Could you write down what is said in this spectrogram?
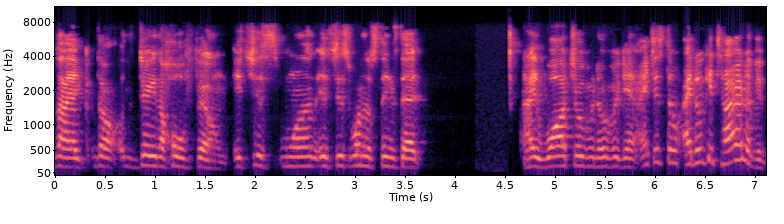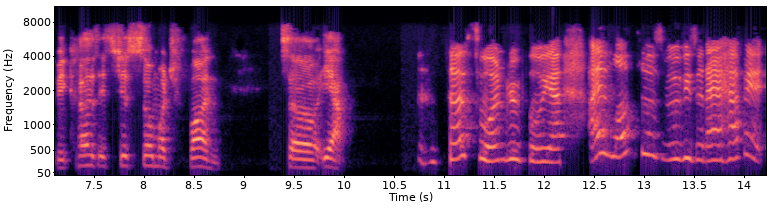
like the during the whole film. It's just one it's just one of those things that I watch over and over again. I just don't I don't get tired of it because it's just so much fun. So yeah. That's wonderful. Yeah, I love those movies, and I haven't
